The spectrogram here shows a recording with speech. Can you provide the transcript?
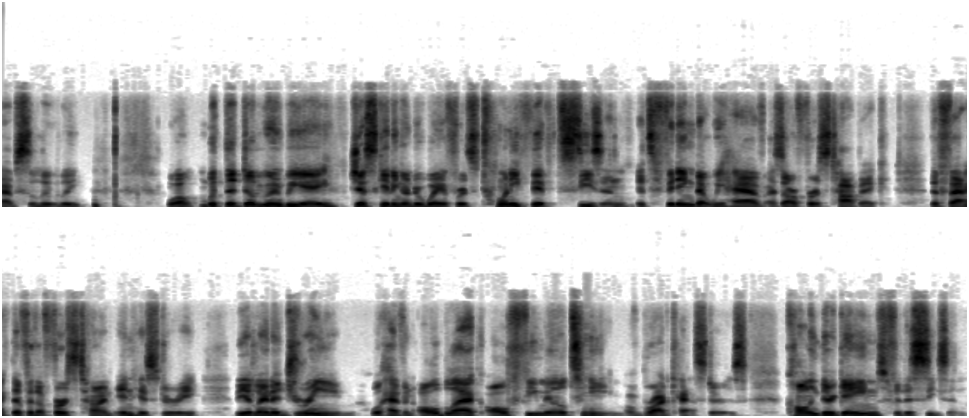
Absolutely. Well, with the WNBA just getting underway for its 25th season, it's fitting that we have as our first topic the fact that for the first time in history, the Atlanta Dream will have an all black, all female team of broadcasters calling their games for this season.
